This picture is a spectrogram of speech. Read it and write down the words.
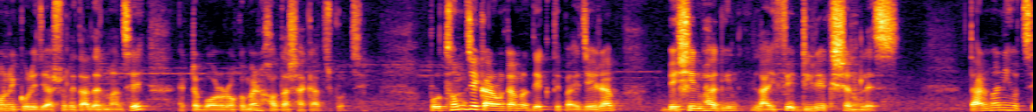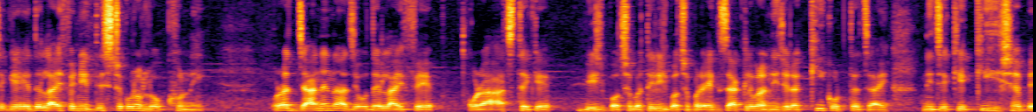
মনে করি যে আসলে তাদের মাঝে একটা বড় রকমের হতাশা কাজ করছে। প্রথম যে কারণটা আমরা দেখতে পাই যে এরা বেশিরভাগই লাইফে ডিরেকশনলেস তার মানে হচ্ছে গিয়ে এদের লাইফে নির্দিষ্ট কোনো লক্ষ্য নেই। ওরা জানে না যে ওদের লাইফে ওরা আজ থেকে বিশ বছর বা তিরিশ বছর পর এক্স্যাক্টলি ওরা নিজেরা কি করতে চায়, নিজেকে কি হিসাবে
